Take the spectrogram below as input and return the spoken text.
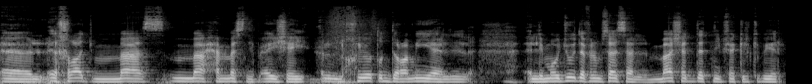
آه الإخراج ما ما حمسني بأي شيء. الخيوط الدرامية ال- اللي موجودة في المسلسل ما شدتني بشكل كبير.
